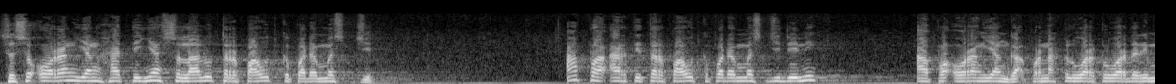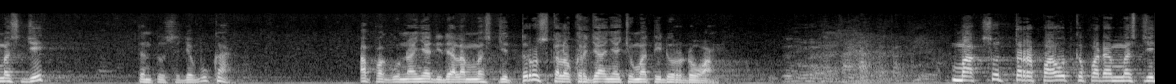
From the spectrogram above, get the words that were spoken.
Seseorang yang hatinya selalu terpaut kepada masjid Apa arti terpaut kepada masjid ini? Apa orang yang gak pernah keluar-keluar dari masjid? Tentu saja bukan Apa gunanya di dalam masjid terus kalau kerjanya cuma tidur doang? Maksud terpaut kepada masjid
